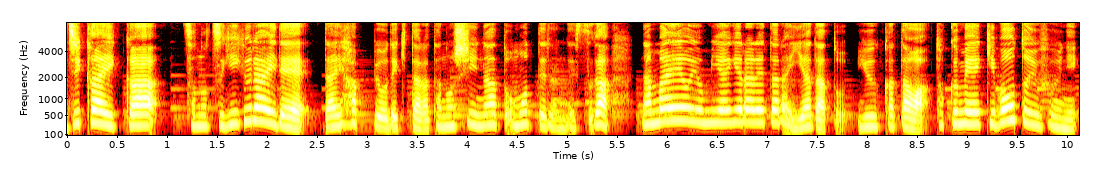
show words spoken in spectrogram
次回かその次ぐらいで大発表できたら楽しいなと思ってるんですが、名前を読み上げられたら嫌だという方は、匿名希望というふうに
